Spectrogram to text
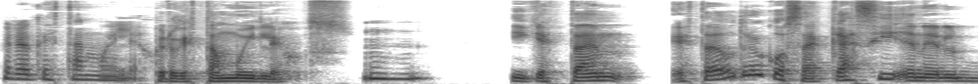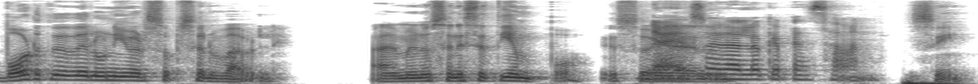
Pero que están muy lejos. pero que están muy lejos. Y que están, esta otra cosa, casi en el borde del universo observable. Al menos en ese tiempo. Eso Ya, era eso el- era lo que pensaban. Sí,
